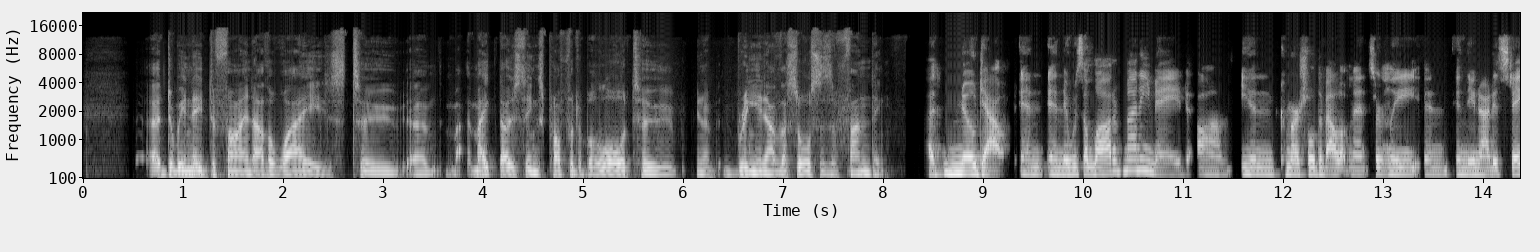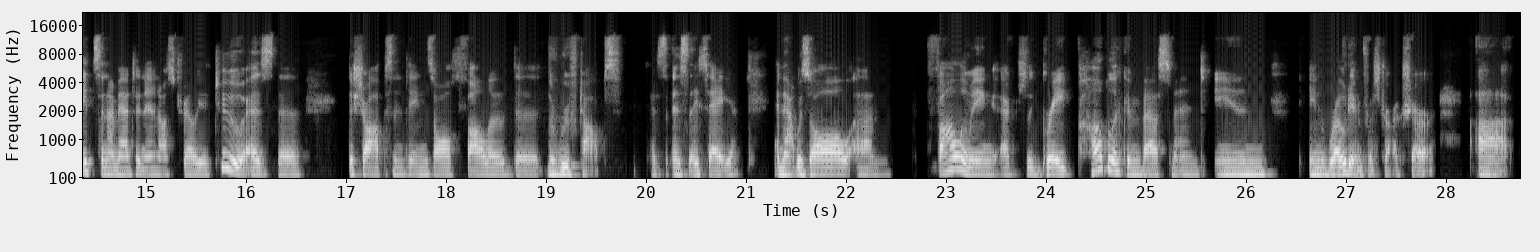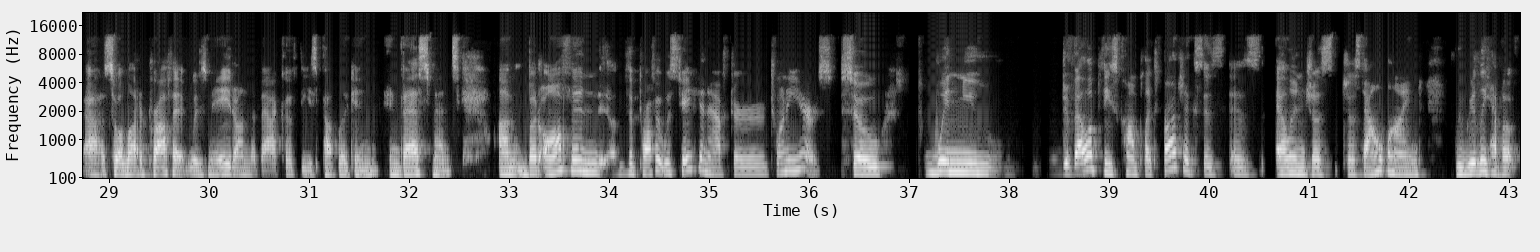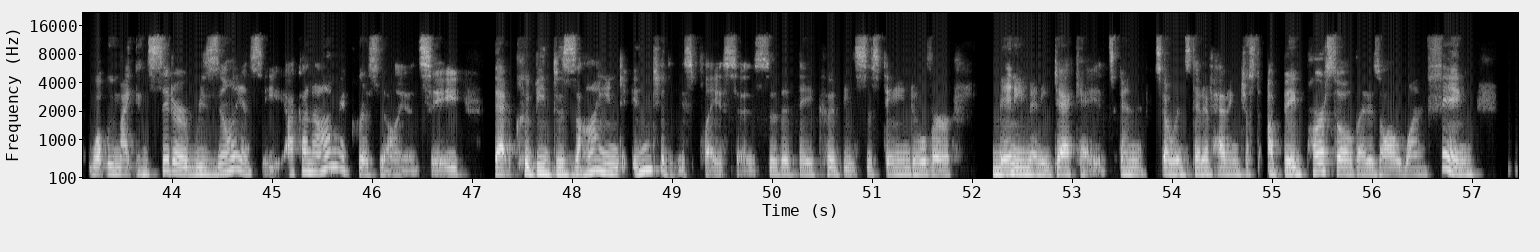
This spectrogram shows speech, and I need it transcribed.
Uh, do we need to find other ways to um, make those things profitable or to you know bring in other sources of funding? Uh, no doubt. And, and there was a lot of money made um, in commercial development, certainly in, in the United States, and I imagine in Australia too, as the, the shops and things all followed the, the rooftops, as, as they say. And that was all um, following actually great public investment in, in road infrastructure. Uh, uh, so a lot of profit was made on the back of these public in, investments, um, but often the profit was taken after 20 years. So when you develop these complex projects as, as ellen just just outlined we really have a what we might consider resiliency economic resiliency that could be designed into these places so that they could be sustained over many many decades. And so instead of having just a big parcel that is all one thing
